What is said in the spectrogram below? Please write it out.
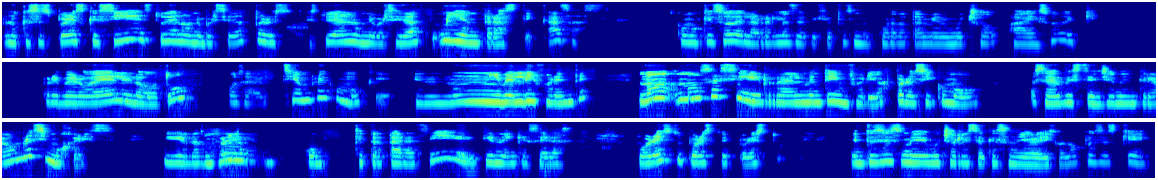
lo que se espera es que sí estudian en la universidad, pero estudian en la universidad mientras te casas. Como que eso de las reglas de etiqueta me acuerda también mucho a eso de que primero él y luego tú. O sea, siempre como que en un nivel diferente. No, no sé si realmente inferior, pero sí como hacer distinción entre hombres y mujeres. Y las mujeres que tratar así tienen que ser así. Por esto, por esto y por esto. Entonces me dio mucha risa que esa señora dijo, no, pues es que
